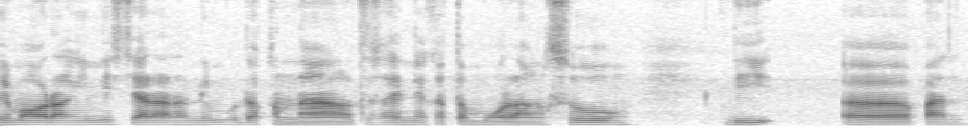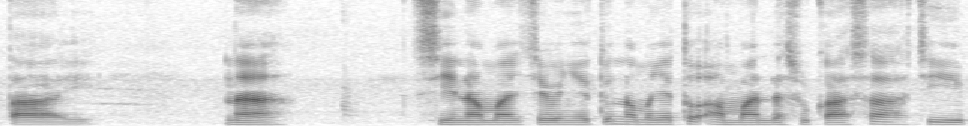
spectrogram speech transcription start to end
Lima orang ini secara anonim udah kenal terus akhirnya ketemu langsung di eh, pantai. Nah si nama ceweknya itu namanya tuh Amanda Sukasa Cip.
